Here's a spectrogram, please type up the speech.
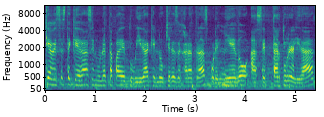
Que a veces te quedas en una etapa de tu vida que no quieres dejar atrás por el miedo a aceptar tu realidad,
